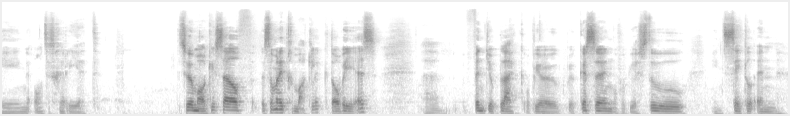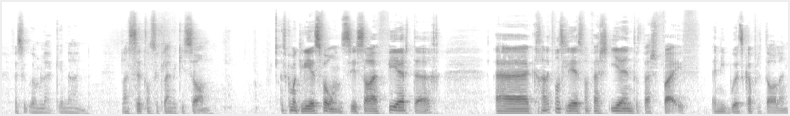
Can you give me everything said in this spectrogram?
en ons is gereed. So maak jouself sommer net gemaklik daar waar jy is. Ehm uh, vind jou plek op jou op jou kussing of op jou stoel en settle in vir so 'n oomblik en dan dan sit ons so klein bietjie saam. Eens kom ek lees vir ons Jesaja 40. Uh, ek gaan net vir ons lees van vers 1 tot vers 5 in die boodskapvertaling.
